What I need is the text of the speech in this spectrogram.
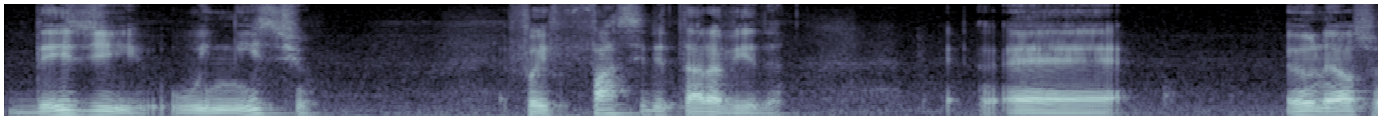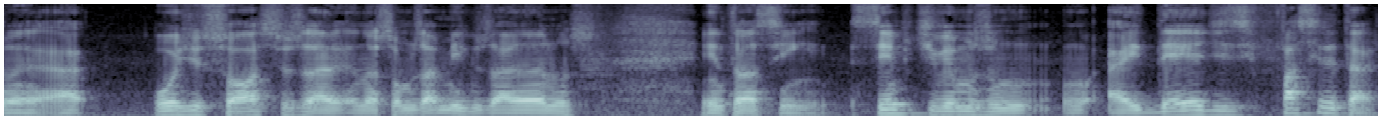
desde o início, foi facilitar a vida. É, eu e o Nelson, é, hoje sócios, nós somos amigos há anos. Então, assim, sempre tivemos um- um- a ideia de facilitar.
